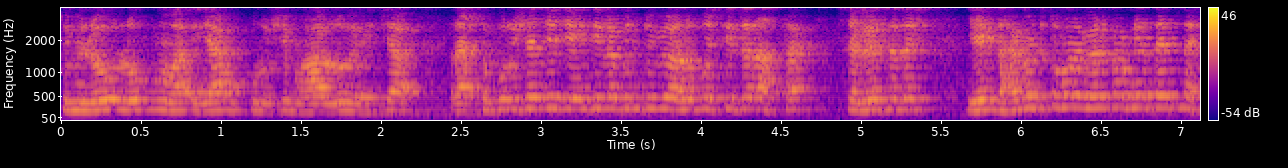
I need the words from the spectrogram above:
तुम्ही लोक लोक या पुरुष महालो ह्याच्या राष्ट्रपुरुषाच्या जयंतीला पण तुम्ही अनुपस्थित असताय सगळे सदस्य एक दहा मिनिटं तुम्हाला वेळ काढून येता येत नाही.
